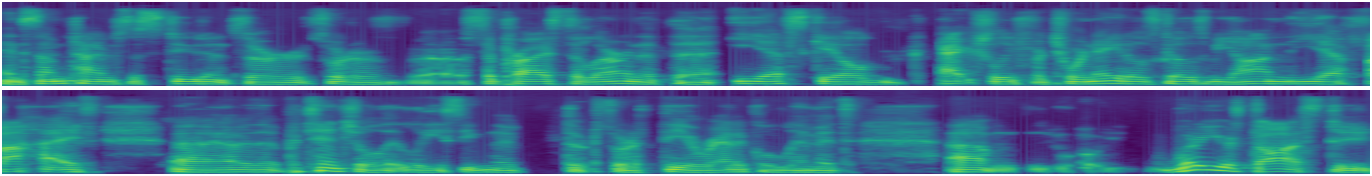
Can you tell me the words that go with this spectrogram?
and sometimes the students are sort of uh, surprised to learn that the EF scale actually for tornadoes goes beyond the EF5 uh, the potential at least even the, the sort of theoretical limits. Um, what are your thoughts? Do,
